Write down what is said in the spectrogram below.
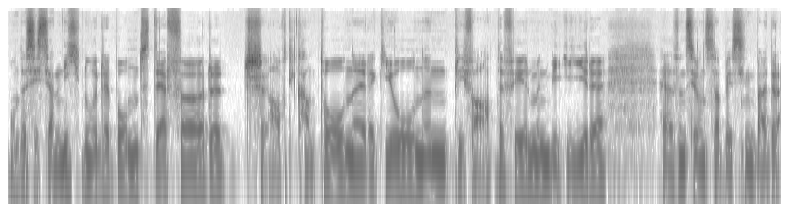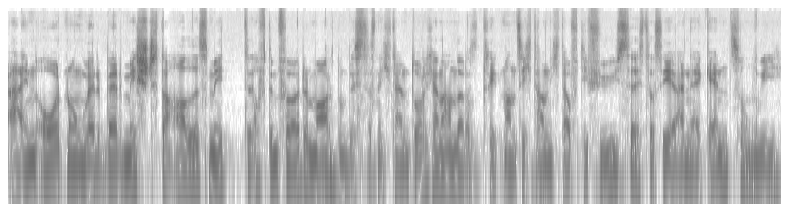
Und es ist ja nicht nur der Bund, der fördert, auch die Kantone, Regionen, private Firmen wie Ihre. Helfen Sie uns da ein bisschen bei der Einordnung. Wer, wer mischt da alles mit auf dem Fördermarkt und ist das nicht ein Durcheinander? Also tritt man sich da nicht auf die Füße? Ist das eher eine Ergänzung? Wie,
